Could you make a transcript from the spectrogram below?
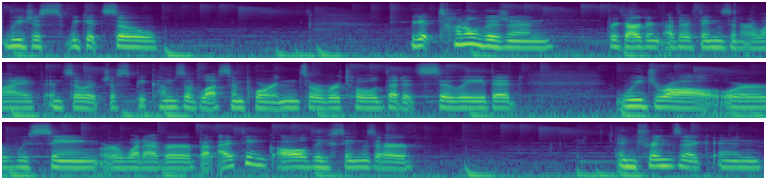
we just we get so we get tunnel vision regarding other things in our life and so it just becomes of less importance or we're told that it's silly that we draw or we sing or whatever. But i think all of these things are intrinsic in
